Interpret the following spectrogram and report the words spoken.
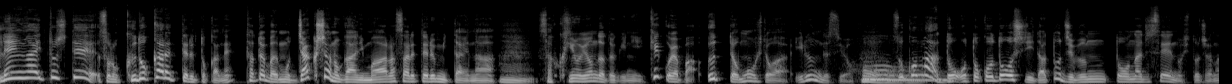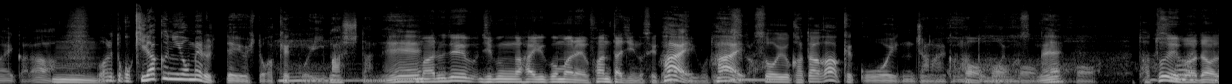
恋愛としてその口説かれてるとかね。例えばもう弱者の側に回らされてるみたいな作品を読んだ時に結構やっぱうって思う人がいるんですよ。そこまあど男同士だと自分と同じ性の人じゃないから、ん。割とこう気楽に読めるっていう人が結構いましたね。まるで自分が入り込まないファンタジーの世はい界ということですか、はい、そういう方が結構多いんじゃないかなと思いますね。はあはあはあ例えばだから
